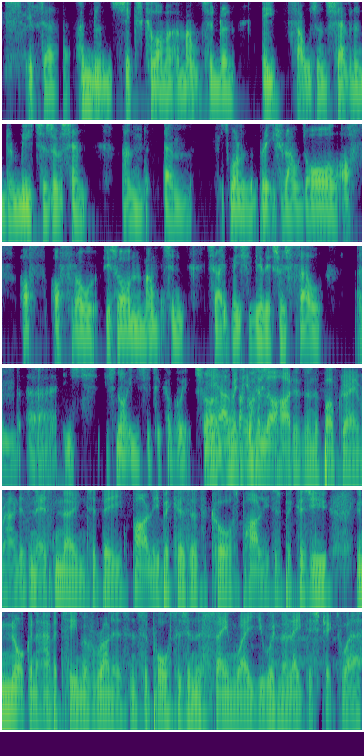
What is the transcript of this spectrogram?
It's, it's a 106 kilometer mountain run, 8,700 meters of ascent, and um, it's one of the British rounds, all off off off road. It's on mountain side basically in it, so it's fell and uh, it's it's not easy to complete. So yeah, i mean it's a lot harder than the Bob Graham round, isn't it? It's known to be partly because of the course, partly just because you you're not going to have a team of runners and supporters in the same way you would in the Lake District, where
